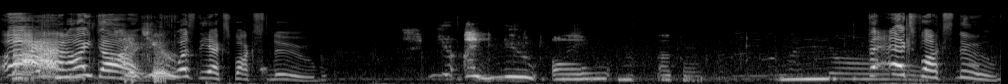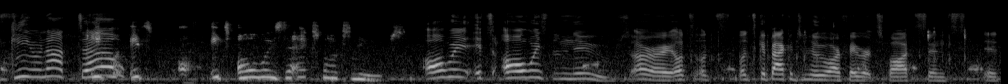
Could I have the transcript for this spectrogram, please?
Ah! I died! It was the Xbox noob. I knew. Oh. Okay. No. The Xbox noob! Can you not tell? It, it's it's always the Xbox noobs. Always, it's always the noobs. All right, let's let's let's get back into our favorite spots since it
